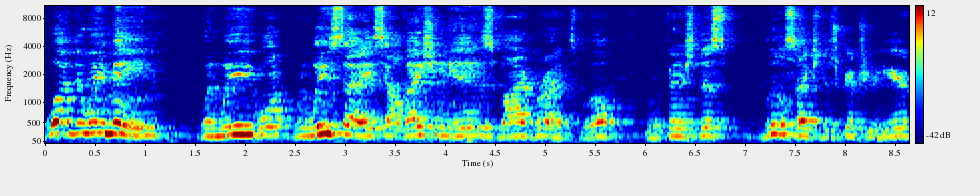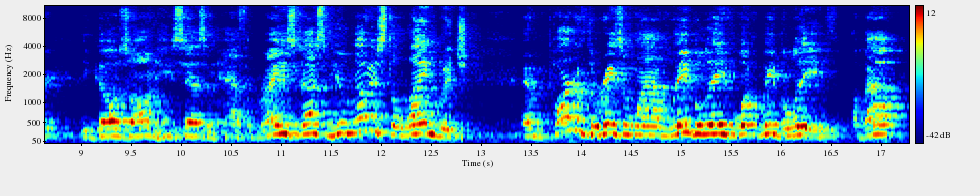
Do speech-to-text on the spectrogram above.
what do we mean when we want when we say salvation is by grace? Well, we'll finish this little section of scripture here. He goes on, he says, and hath raised us. And you'll notice the language. And part of the reason why we believe what we believe about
